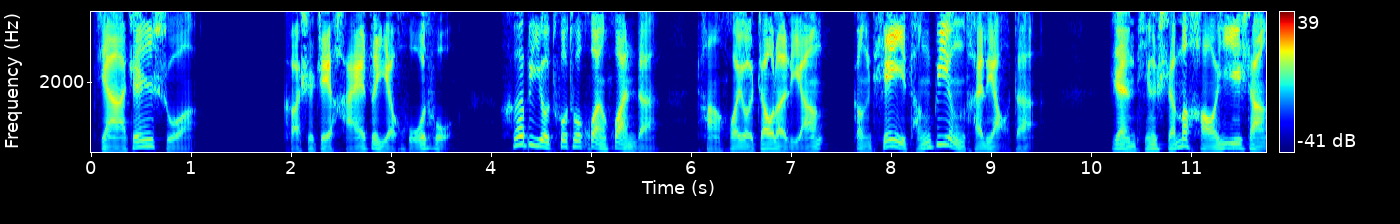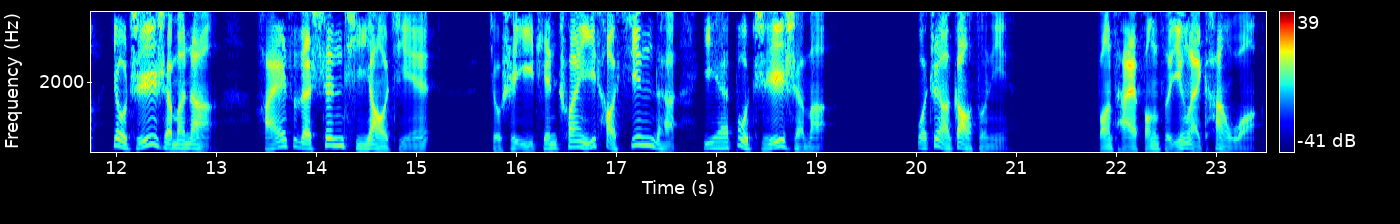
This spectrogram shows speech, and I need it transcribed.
贾珍说：“可是这孩子也糊涂，何必又拖拖换换的？倘或又着了凉，更添一层病还了得？任凭什么好衣裳，又值什么呢？孩子的身体要紧。”就是一天穿一套新的也不值什么。我正要告诉你，方才冯子英来看我，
